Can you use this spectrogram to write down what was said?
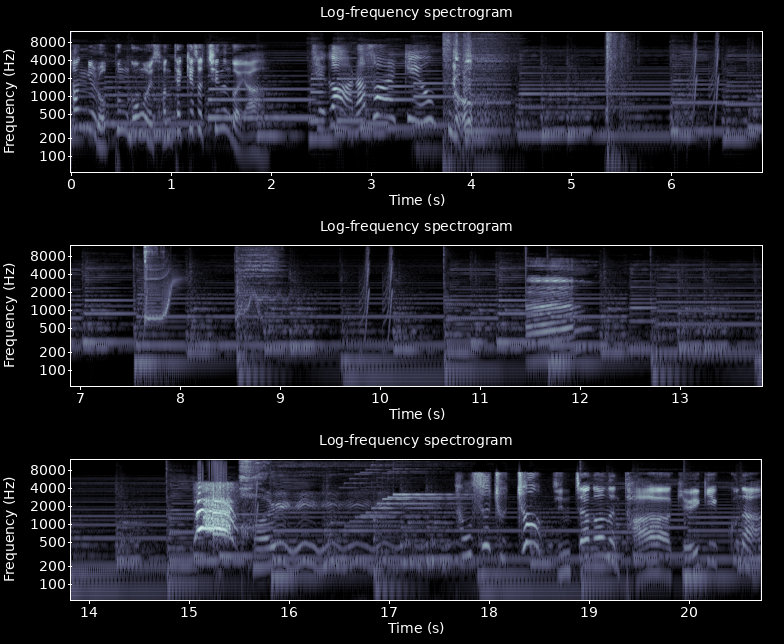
확률 높은 공을 선택해서 치는 거야 제가 알아서 할게요. 방수 좋죠? 진짜 너는 다 계획이 있구나.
